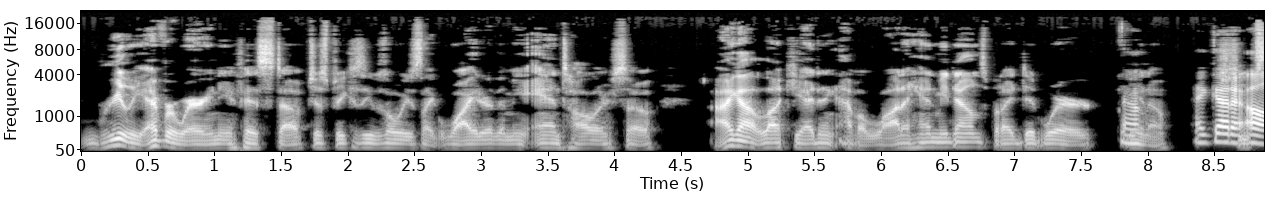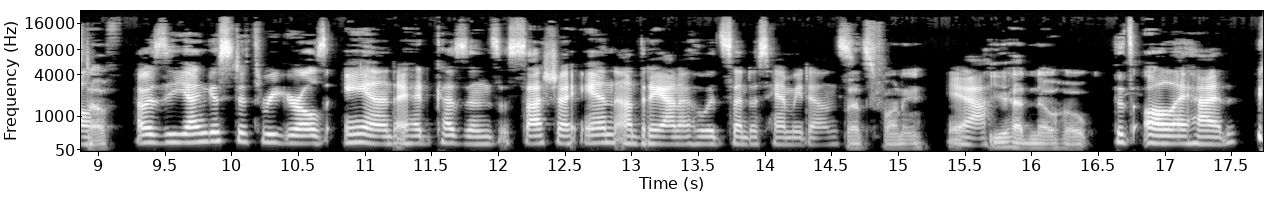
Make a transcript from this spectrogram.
really ever wear any of his stuff just because he was always like wider than me and taller. So I got lucky. I didn't have a lot of hand me downs, but I did wear, Oh, you know, I got it all. stuff. I was the youngest of three girls, and I had cousins, Sasha and Adriana, who would send us hand me downs. That's funny. Yeah. You had no hope. That's all I had.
